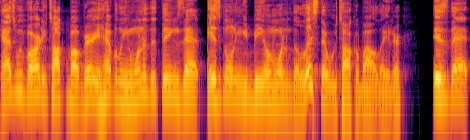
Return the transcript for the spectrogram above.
As we've already talked about very heavily, and one of the things that is going to be on one of the lists that we talk about later is that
